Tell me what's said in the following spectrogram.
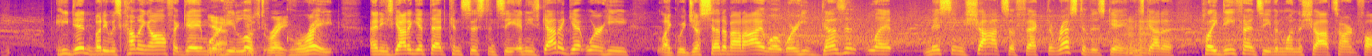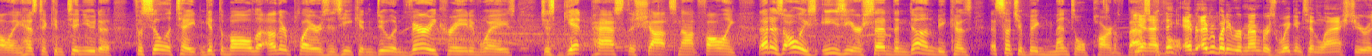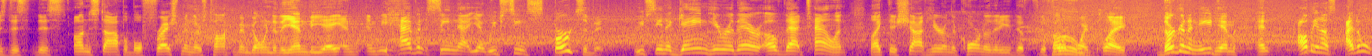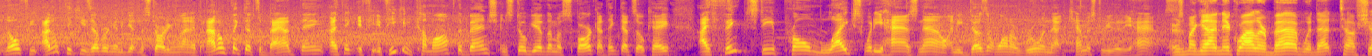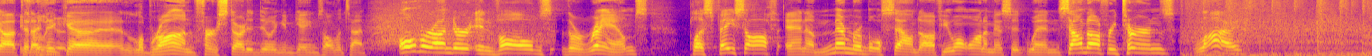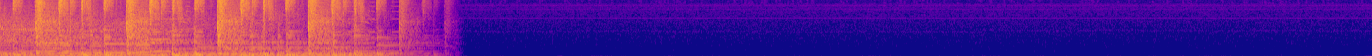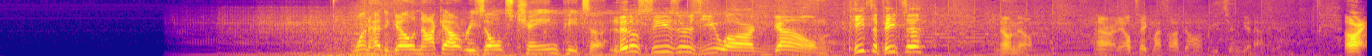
he, he didn't. But he was coming off a game where yeah, he looked great. great, and he's got to get that consistency, and he's got to get where he, like we just said about Iowa, where he doesn't let missing shots affect the rest of his game. Mm-hmm. He's got to play defense even when the shots aren't falling. Has to continue to facilitate and get the ball to other players as he can do in very creative ways. Just get past the shots not falling. That is always easier said than done because that's such a big mental part of basketball. Yeah, and I think everybody remembers Wigginton last year as this this unstoppable freshman. There's talk of him going to the NBA, and, and we haven't seen that yet. We've seen spurts of it. We've seen a game here or there of that talent, like this shot here in the corner that he, the, the four-point play. They're going to need him, and I'll be honest, I don't know if he, I don't think he's ever going to get in the starting lineup, and I don't think that's a bad thing. I think if, if he can come off the bench and still give them a spark, I think that's okay. I think Steve Prohm likes what he has now, and he doesn't want to ruin that chemistry that he has. There's my guy Nick Weiler Babb with that tough shot He's that really I think uh, LeBron first started doing in games all the time. Over under involves the Rams plus face off and a memorable sound off. You won't want to miss it when Sound Off returns live. One had to go. Knockout results. Chain pizza. Little Caesars, you are gone. Pizza, pizza. No, no. All right, I'll take my $5 pizza and get out of here. All right,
